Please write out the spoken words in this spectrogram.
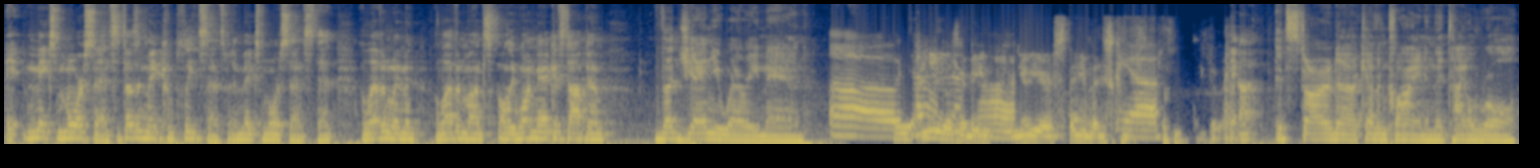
it makes more sense. It doesn't make complete sense, but it makes more sense that eleven women, eleven months, only one man can stop him. The January Man. Oh, I knew it was gonna be New Year's themed. I just couldn't- Yeah. wasn't think of it. Yeah, it starred uh, Kevin Kline in the title role,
